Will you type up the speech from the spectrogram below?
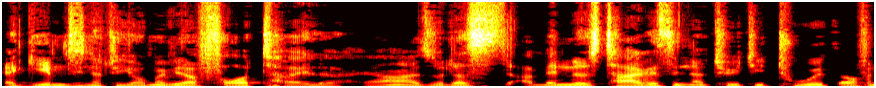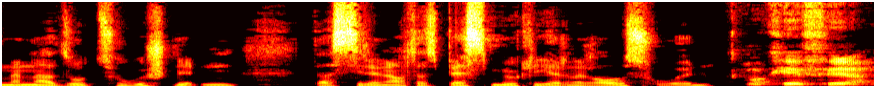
ergeben sich natürlich auch mal wieder Vorteile. Ja, also das am Ende des Tages sind natürlich die Tools aufeinander so zugeschnitten, dass sie dann auch das Bestmögliche dann rausholen. Okay, fair.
